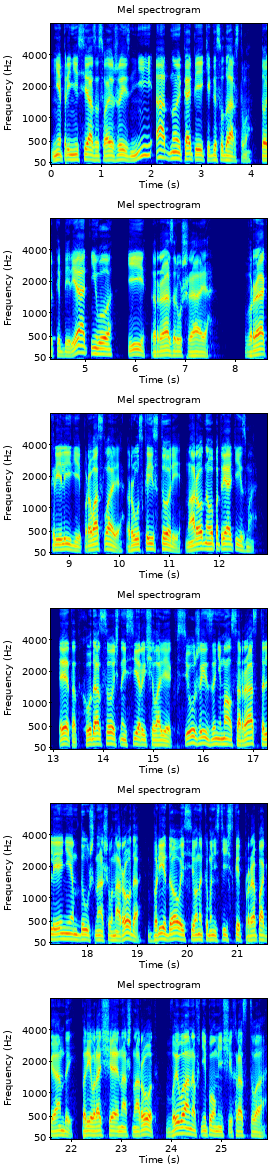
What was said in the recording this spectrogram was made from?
не принеся за свою жизнь ни одной копейки государству, только беря от него и разрушая. Враг религии, православия, русской истории, народного патриотизма. Этот худосочный серый человек всю жизнь занимался растлением душ нашего народа бредовой сионо-коммунистической пропагандой, превращая наш народ в Иванов, не помнящих родства.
